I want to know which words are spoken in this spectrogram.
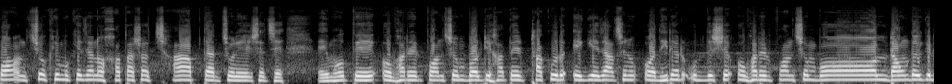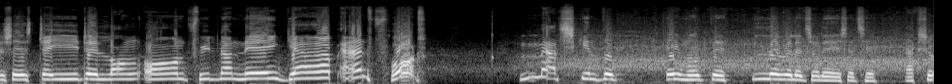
পন্থ চোখে মুখে যেন হতাশার ছাপ তার চলে এসেছে। এই মুহূর্তে ওভারের পঞ্চম বলটি হাতে ঠাকুর এগিয়ে যাচ্ছেন অধীরের উদ্দেশ্যে। ওভারের পঞ্চম বল ডাউন দ্য উইকেট এসে স্ট্রেইট লং অন ফিল্ডার নেই গ্যাপ অ্যান্ড ফোর ম্যাচ কিন্তু এই মুহূর্তে লেভেলে চলে এসেছে। একশো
